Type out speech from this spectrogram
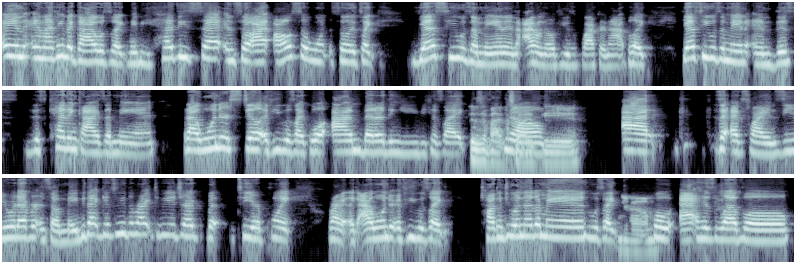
and and i think the guy was like maybe heavy set and so i also want so it's like yes he was a man and i don't know if he was black or not but like yes he was a man and this this kevin guy is a man but i wonder still if he was like well i'm better than you because like because of xyz No. i the x y and z or whatever and so maybe that gives me the right to be a jerk but to your point right like i wonder if he was like talking to another man who was like yeah quote at his level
